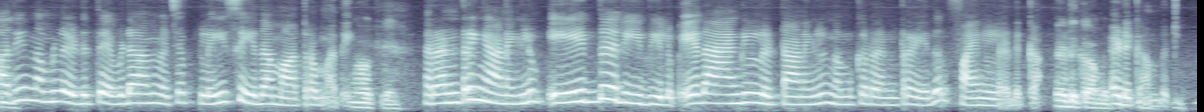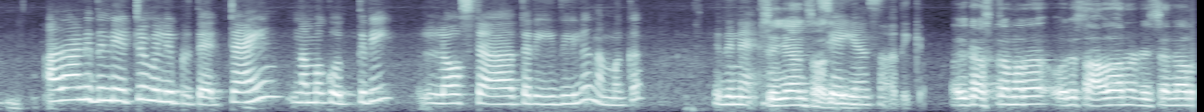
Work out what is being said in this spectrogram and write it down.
അതിൽ നമ്മൾ എടുത്ത് എവിടെയാണെന്ന് വെച്ചാൽ പ്ലേസ് ചെയ്താൽ മാത്രം മതി. റെൻഡറിങ് ആണെങ്കിലും ഏത് രീതിയിലും ഏത് ആംഗിളിൽ ഇട്ടാണെങ്കിലും നമുക്ക് റെൻഡർ ചെയ്ത് ഫൈനൽ എടുക്കാം. എടുക്കാൻ പറ്റും. എടുക്കാൻ പറ്റും. അതാണ് ഇതിന്റെ ഏറ്റവും വലിയ പ്രത്യേകത. ടൈം നമുക്ക് ഒത്തിരി ലോസ്റ്റ് ആകാത്ത രീതിയിൽ നമുക്ക് ഇതിനെ ചെയ്യാൻ ചെയ്യാൻ സാധിക്കും. ഒരു കസ്റ്റമർ ഒരു സാധാരണ ഡിസൈനർ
